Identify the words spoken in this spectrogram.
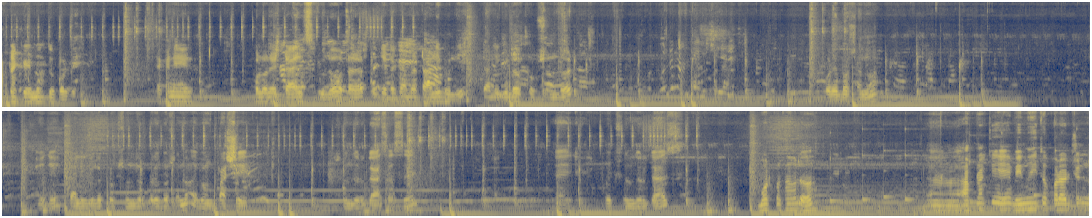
আপনাকে মুগ্ধ করবে। এখানে কলরের টাইলসগুলো অর্থাৎ যেটাকে আমরা টালি বলি, টালিগুলো খুব সুন্দর। করে বসানো। এই যে টালিগুলো খুব সুন্দর করে বসানো এবং পাশে সুন্দর গাছ আছে। খুব সুন্দর গাছ। মোট কথা হলো আপনাকে বিমোহিত করার জন্য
